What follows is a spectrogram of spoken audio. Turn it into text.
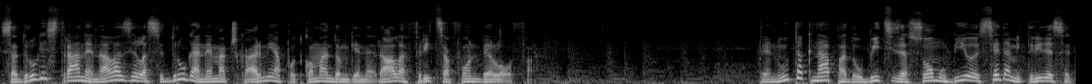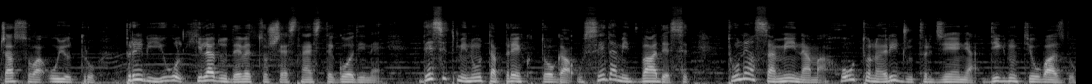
Sa druge strane nalazila se druga nemačka armija pod komandom generala Fritza von Beloffa. Trenutak napada u bici za Somu bio je 7.30 časova ujutru, 1. jul 1916. godine. 10 minuta preko toga u 7.20 tunel sa minama Houghton Ridge utvrđenja dignut je u vazduh.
